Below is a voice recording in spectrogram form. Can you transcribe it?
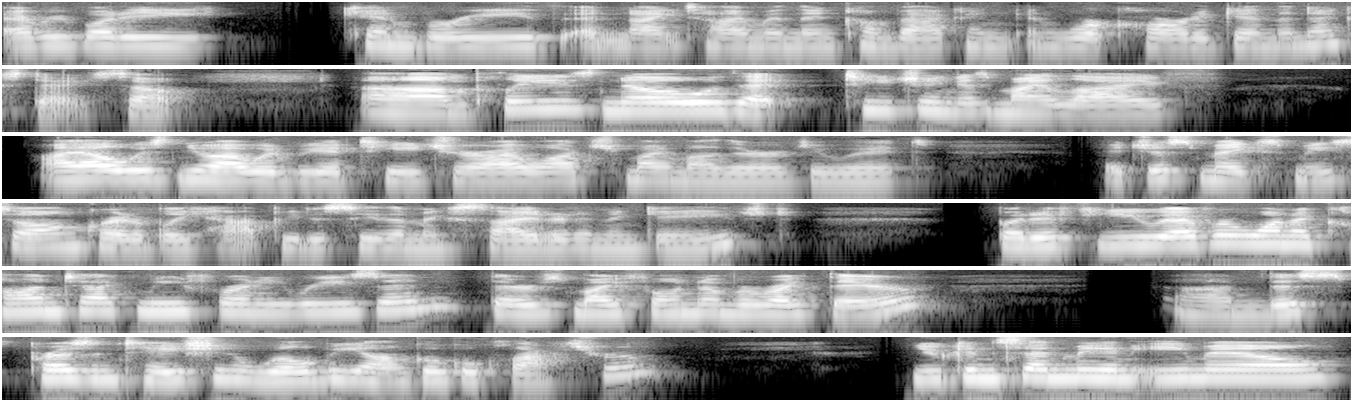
everybody can breathe at nighttime and then come back and, and work hard again the next day. So um, please know that teaching is my life. I always knew I would be a teacher. I watched my mother do it. It just makes me so incredibly happy to see them excited and engaged. But if you ever want to contact me for any reason, there's my phone number right there. Um, this presentation will be on Google Classroom. You can send me an email.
